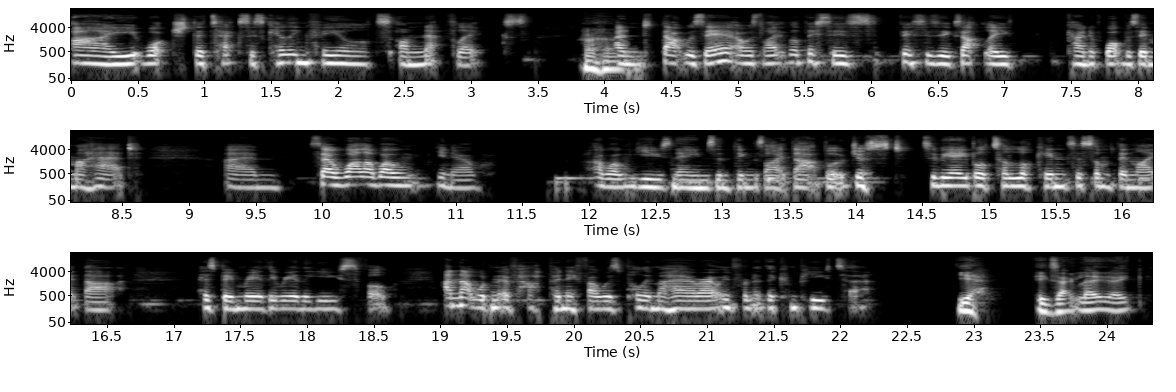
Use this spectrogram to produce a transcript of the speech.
I watched the Texas Killing Fields on Netflix uh-huh. and that was it. I was like, well, this is this is exactly kind of what was in my head. Um, so while I won't, you know, I won't use names and things like that, but just to be able to look into something like that has been really, really useful. And that wouldn't have happened if I was pulling my hair out in front of the computer. Yeah, exactly. Like,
